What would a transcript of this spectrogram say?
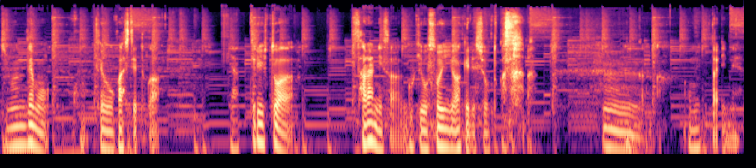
自分でも手を動かしてとかやってる人はさらにさ動き遅いわけでしょとかさ、うんなんか思ったりね。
